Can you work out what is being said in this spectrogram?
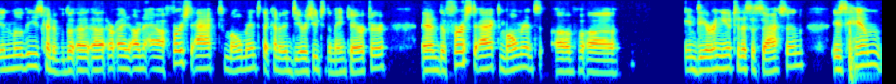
in movies, kind of the uh, uh, an, a first act moment that kind of endears you to the main character, and the first act moment of uh, endearing you to this assassin is him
